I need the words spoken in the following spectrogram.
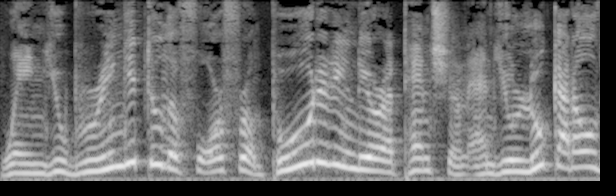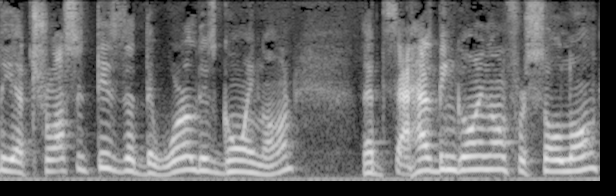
When you bring it to the forefront, put it in your attention, and you look at all the atrocities that the world is going on, that has been going on for so long,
